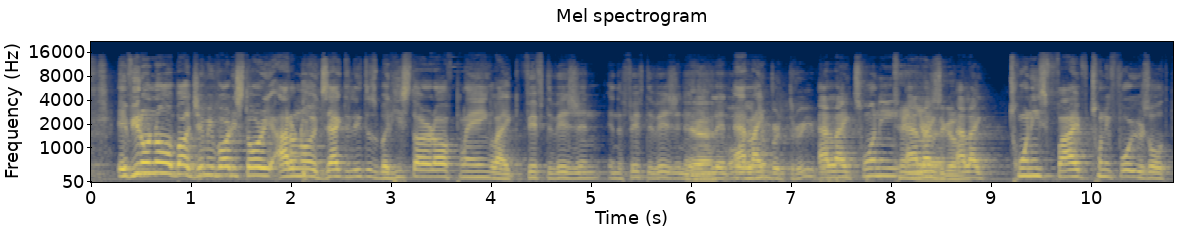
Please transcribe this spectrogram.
if you don't know about Jimmy Vardy's story, I don't know exactly details, but he started off playing like fifth division in the fifth division in Yeah. England Oh, at like number three, at like 20 Ten at years like, ago. at like 25, 24 years old.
